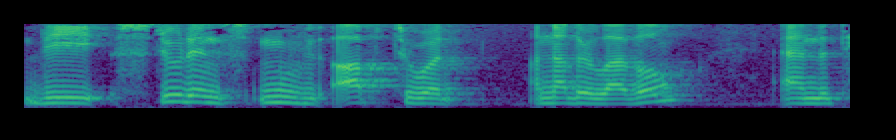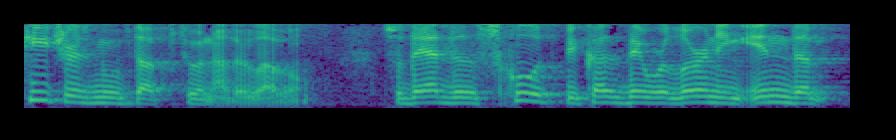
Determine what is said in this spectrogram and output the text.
the students moved up to a, another level, and the teachers moved up to another level. So they had the zchut because they were learning in the,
